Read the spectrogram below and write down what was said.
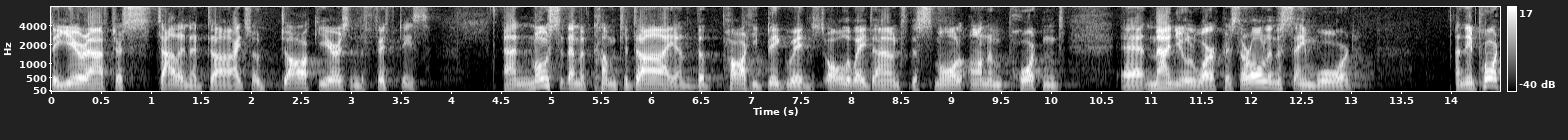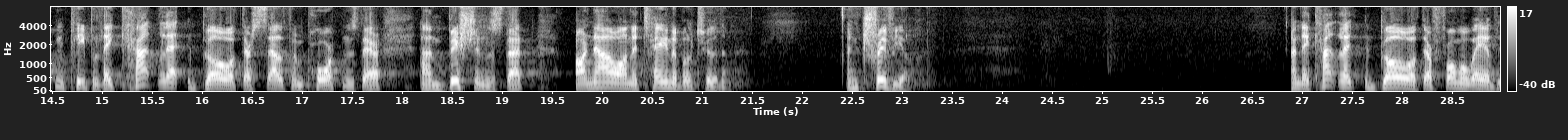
the year after Stalin had died. So dark years in the 50s. And most of them have come to die, and the party bigwigs, all the way down to the small, unimportant uh, manual workers, they're all in the same ward. And the important people, they can't let go of their self importance, their ambitions that are now unattainable to them and trivial. And they can't let go of their former way of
